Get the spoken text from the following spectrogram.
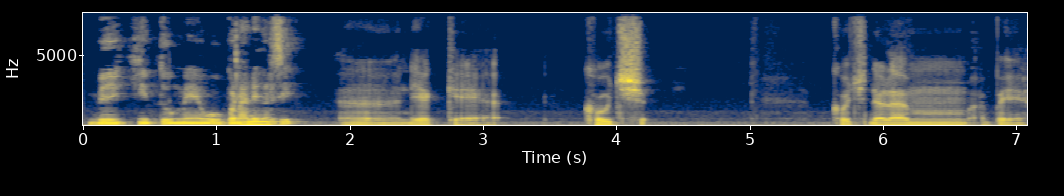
Becky Tumewu. Pernah denger sih? Eh, dia kayak coach coach dalam apa ya?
